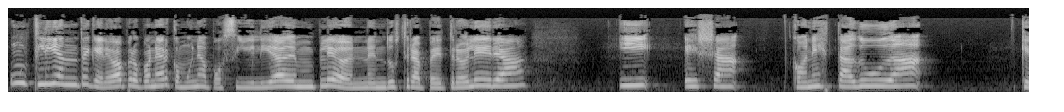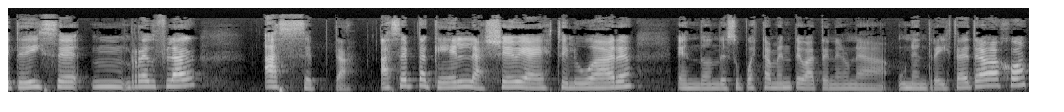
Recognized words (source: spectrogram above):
un cliente que le va a proponer como una posibilidad de empleo en una industria petrolera y ella con esta duda que te dice mm, red flag, acepta. Acepta que él la lleve a este lugar en donde supuestamente va a tener una, una entrevista de trabajo.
